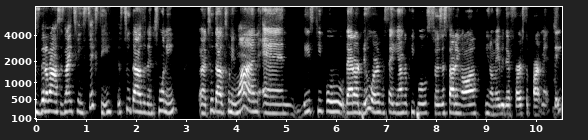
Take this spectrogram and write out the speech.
it's been around since 1960. It's 2020 or 2021, and these people that are newer, say younger people, so just starting off, you know, maybe their first apartment, they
